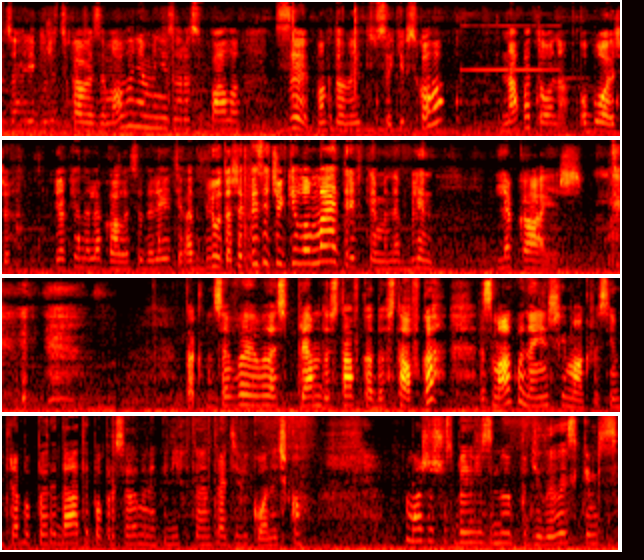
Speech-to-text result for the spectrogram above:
Взагалі дуже цікаве замовлення мені зараз впало з Макдональдсу Сиківського на Патона. О Боже, як я налякалася, далеті від блюда. Ще тисячу кілометрів ти мене, блін, лякаєш. Так, ну це виявилась прям доставка-доставка з маку на інший мак. Щось їм треба передати. Попросили мене під'їхати на третє віконечко. Може, щось би зі мною поділились якимсь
